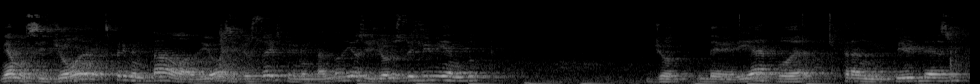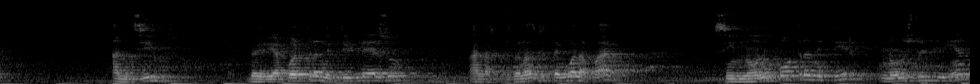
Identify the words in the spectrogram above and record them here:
Digamos, si yo he experimentado a Dios, si yo estoy experimentando a Dios y yo lo estoy viviendo, yo debería poder transmitirle eso a mis hijos. debería poder transmitirle eso a las personas que tengo a la par. Si no lo puedo transmitir, no lo estoy viviendo,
